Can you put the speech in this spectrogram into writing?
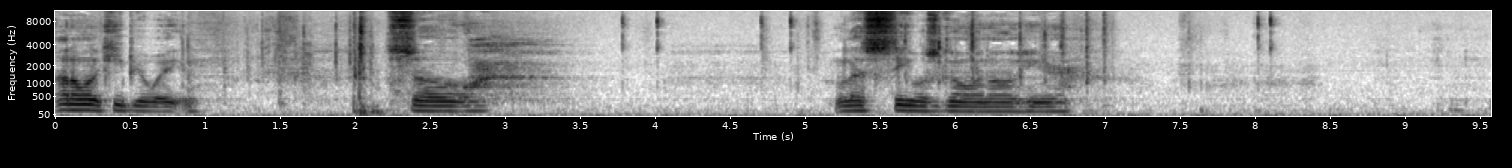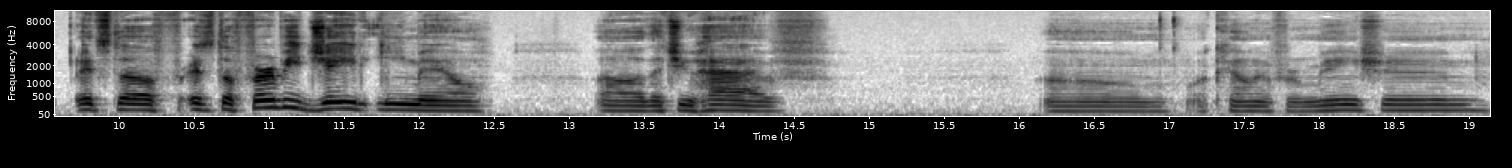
I don't want to keep you waiting. So let's see what's going on here. It's the it's the Furby Jade email uh, that you have. Um, account information.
